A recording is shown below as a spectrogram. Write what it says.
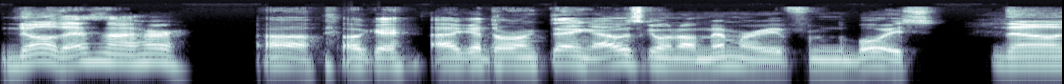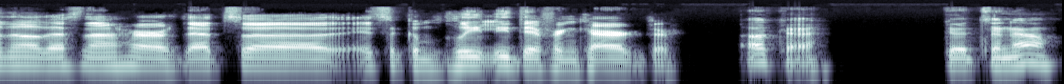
No, that's not her. Oh, okay. I got the wrong thing. I was going on memory from the boys. No, no, that's not her. That's uh it's a completely different character. Okay. Good to know.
